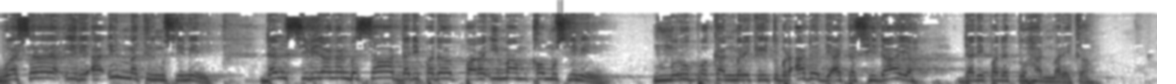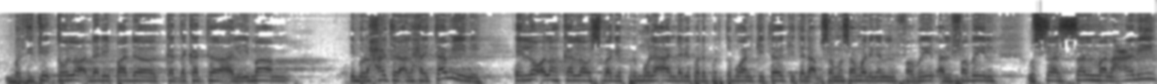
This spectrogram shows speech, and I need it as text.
wasairi a'immatil muslimin dan sebilangan besar daripada para imam kaum muslimin merupakan mereka itu berada di atas hidayah daripada Tuhan mereka. Bertitik tolak daripada kata-kata al-Imam Ibnu Hajar Al-Haytami ini eloklah kalau sebagai permulaan daripada pertemuan kita kita nak bersama-sama dengan Al-Fadhil Al-Fadhil Ustaz Salman Ali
